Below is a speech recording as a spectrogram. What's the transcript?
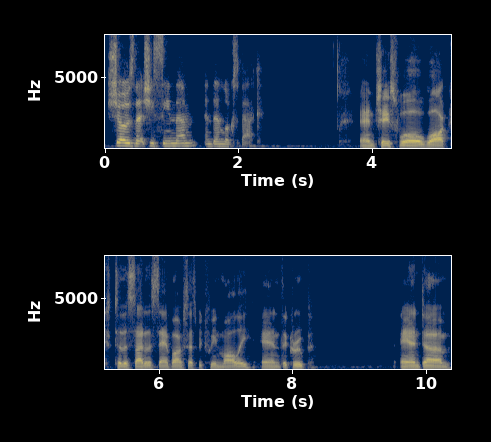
shows that she's seen them, and then looks back. And Chase will walk to the side of the sandbox that's between Molly and the group and um,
